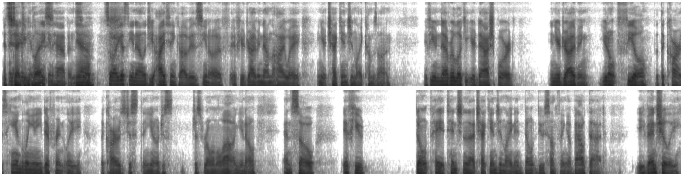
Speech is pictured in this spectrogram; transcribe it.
It's it- taking it can, place. It can happen. Yeah. So, so I guess the analogy I think of is, you know, if if you're driving down the highway and your check engine light comes on, if you never look at your dashboard and you're driving, you don't feel that the car is handling any differently. The car is just, you know, just just rolling along, you know. And so if you don't pay attention to that check engine light and don't do something about that, eventually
